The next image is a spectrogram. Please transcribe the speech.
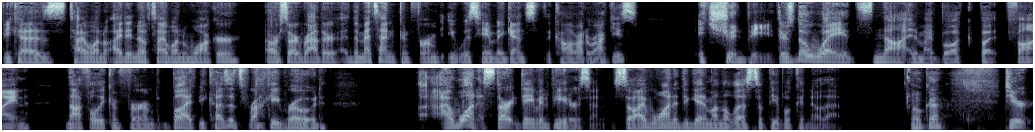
because Taijuan, I didn't know if Taijuan Walker, or sorry, rather, the Mets hadn't confirmed it was him against the Colorado mm-hmm. Rockies. It should be. There's no way it's not in my book, but fine. Not fully confirmed. But because it's Rocky Road, I want to start David Peterson. So I wanted mm-hmm. to get him on the list so people could know that. Okay. Tier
